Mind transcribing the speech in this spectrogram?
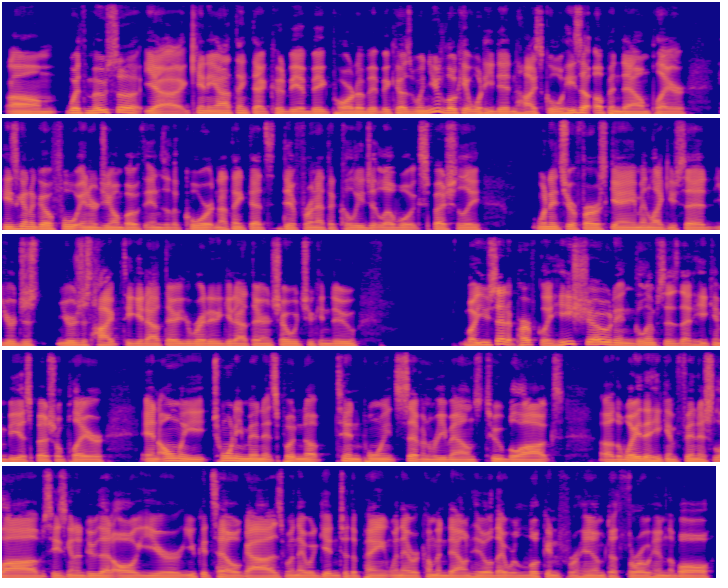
Um, with Moussa, yeah, Kenny, I think that could be a big part of it because when you look at what he did in high school, he's an up and down player. He's going to go full energy on both ends of the court, and I think that's different at the collegiate level, especially when it's your first game. And like you said, you're just you're just hyped to get out there. You're ready to get out there and show what you can do. But you said it perfectly. He showed in glimpses that he can be a special player in only 20 minutes, putting up 10 points, seven rebounds, two blocks. Uh, the way that he can finish lobs, he's going to do that all year. You could tell guys when they would get into the paint, when they were coming downhill, they were looking for him to throw him the ball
